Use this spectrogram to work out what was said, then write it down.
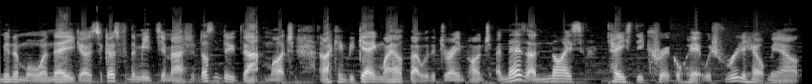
minimal and there you go. So it goes for the meteor mash. It doesn't do that much and I can be getting my health back with a drain punch. And there's a nice tasty critical hit which really helped me out.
